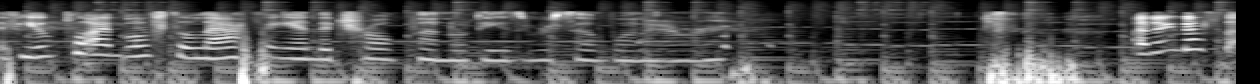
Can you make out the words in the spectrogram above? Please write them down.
If you apply both the laughing and the troll penalties, we're sub one hour. I think that's the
